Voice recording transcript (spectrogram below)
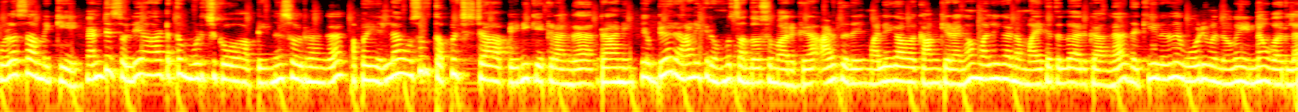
குலசாமிக்கு நன்றி சொல்லி ஆட்டத்தை முடிச்சுக்கோ அப்படின்னு சொல்றாங்க. அப்ப எல்லா உசுரும் தப்பிச்சுச்சா அப்படின்னு கேக்குறாங்க ராணி. எப்படியோ ராணிக்கு ரொம்ப சந்தோஷமா இருக்கு. அடுத்தது மல்லிகாவை காமிக்கிறாங்க. மல்லிகா நம்ம மயக்கத்துல இருக்காங்க. அந்த கீழ இருந்து ஓடி வந்தவங்க இன்னும் வரல.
